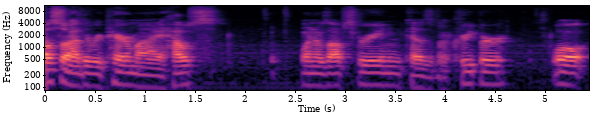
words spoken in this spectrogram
Also had to repair my house when it was off screen because of a creeper. Well,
